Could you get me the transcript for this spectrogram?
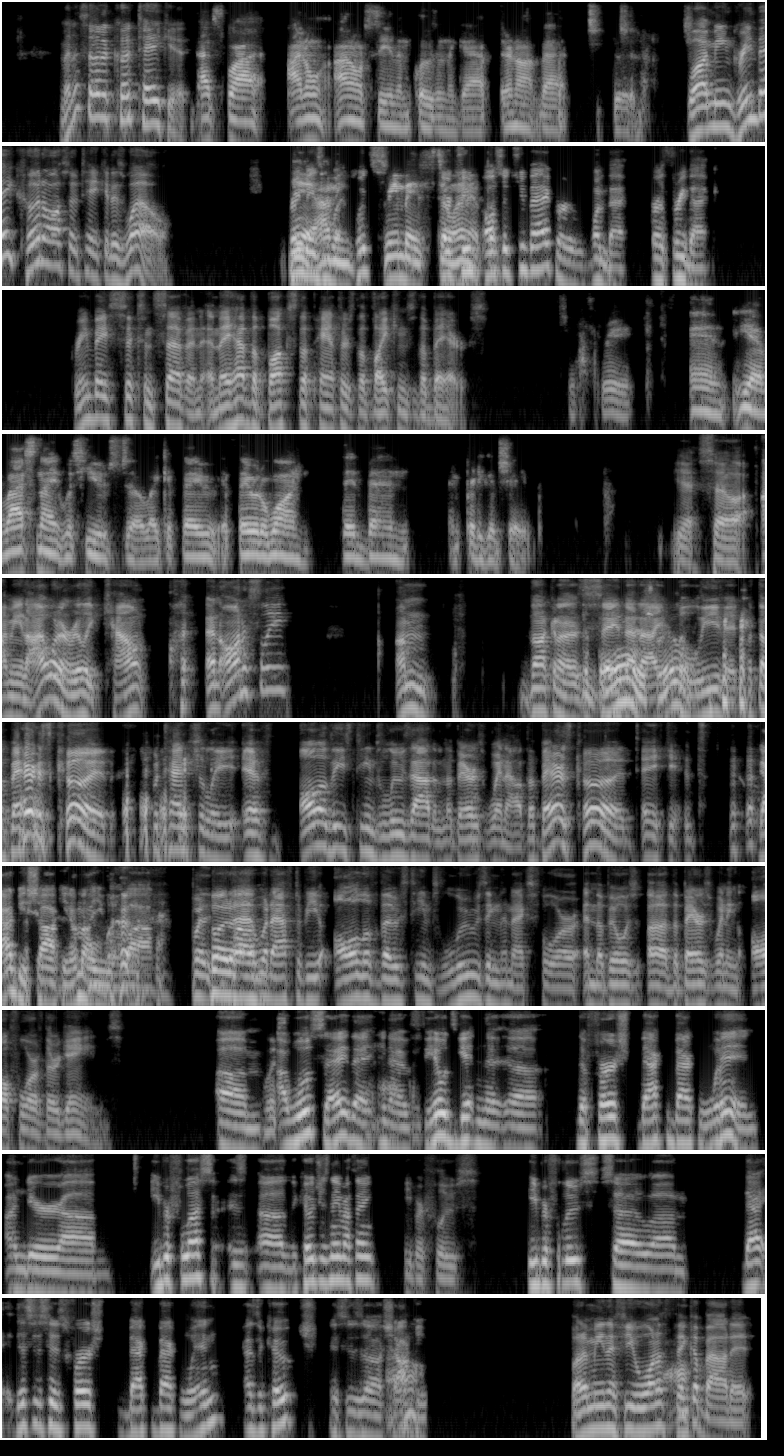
Minnesota could take it. that's why I don't I don't see them closing the gap. They're not that good. Well, I mean, Green Bay could also take it as well. Green yeah, Bay's I mean, Green Bay's still in two, it. also two back or one back or three back. Green Bay six and seven, and they have the Bucks, the Panthers, the Vikings, the Bears. so three. And yeah, last night was huge though. Like if they if they would have won, they'd been in pretty good shape. Yeah, so I mean, I wouldn't really count, and honestly, I'm not gonna The say that I really? believe it, but the Bears could potentially if all of these teams lose out and the Bears win out. The Bears could take it, That'd be shocking. I'm not even gonna lie. but, But, that um, would have to be all of those teams losing the next four and the Bills, uh, the Bears winning all four of their games. Um, Which- I will say that you know Fields getting the uh, the first back to back win under um, Eberflus is uh, the coach's name I think Eberflus. Eberflus. So um, that this is his first back to back win as a coach. This is uh shocking. But I mean, if you want to think about it,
